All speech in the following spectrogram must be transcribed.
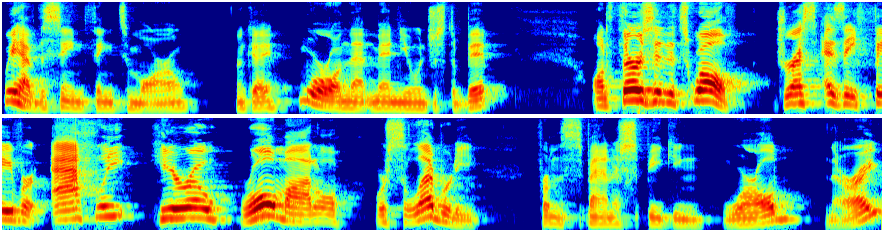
We have the same thing tomorrow. Okay. More on that menu in just a bit. On Thursday, the 12th, dress as a favorite athlete, hero, role model, or celebrity from the Spanish speaking world. All right.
